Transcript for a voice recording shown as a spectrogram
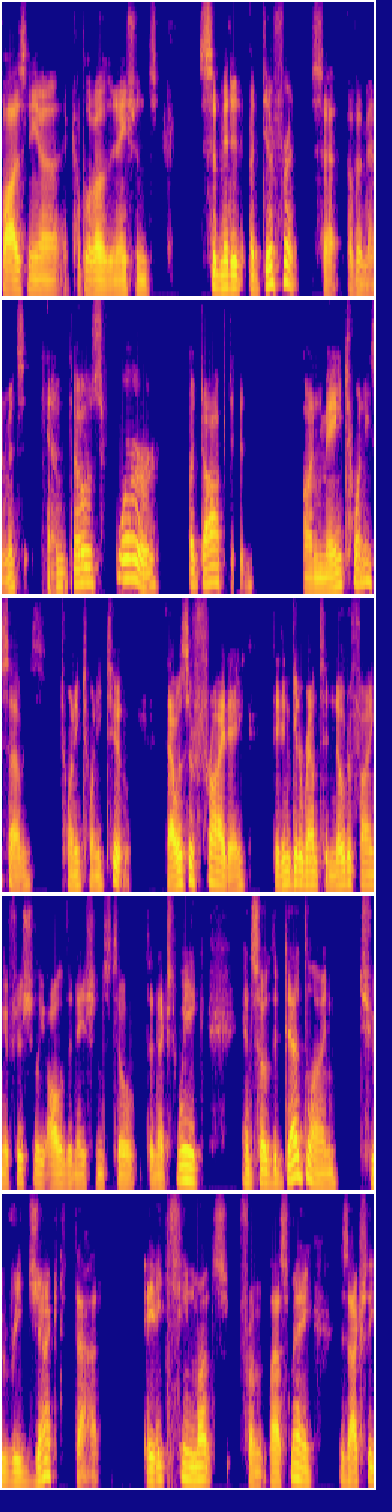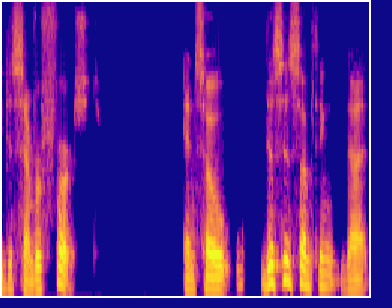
Bosnia, a couple of other nations, submitted a different set of amendments, and those were adopted on May 27th, 2022. That was a Friday. They didn't get around to notifying officially all of the nations till the next week. And so the deadline to reject that 18 months from last May is actually December 1st. And so this is something that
